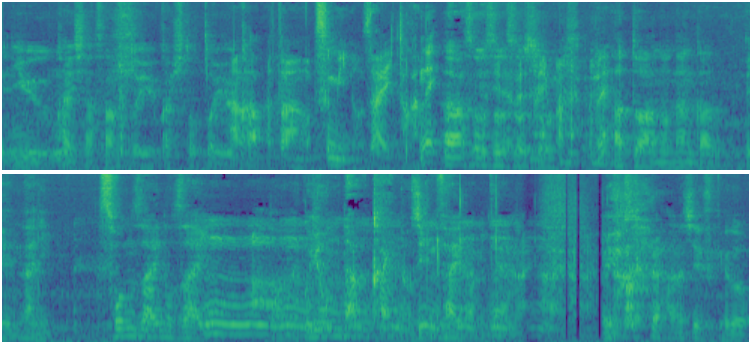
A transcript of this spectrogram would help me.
いう会社さんというか人というあのあかとあの罪の罪とかね。あそうそうそうそう。言いますよね。あとあのなんかえ何？存在の財。あうん。の4段階の人材がみたいな。よくある話ですけど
